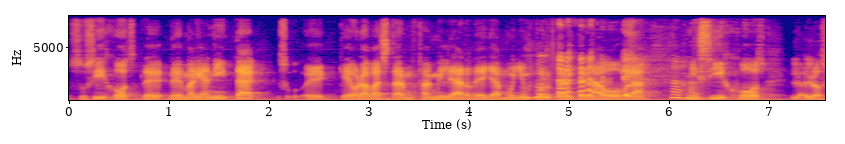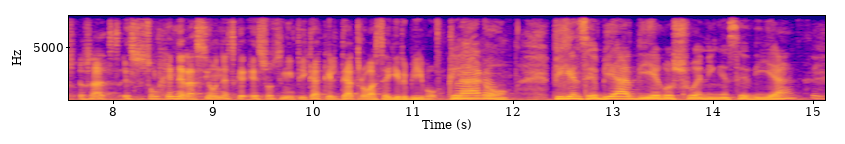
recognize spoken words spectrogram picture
sus hijos, de, de Marianita, su- eh, que ahora va a estar un familiar de ella muy importante en la obra, mis hijos, lo- los, o sea, son generaciones que eso significa que el teatro va a seguir vivo. Claro. Fíjense, vi a Diego Schwenning ese día Sí.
